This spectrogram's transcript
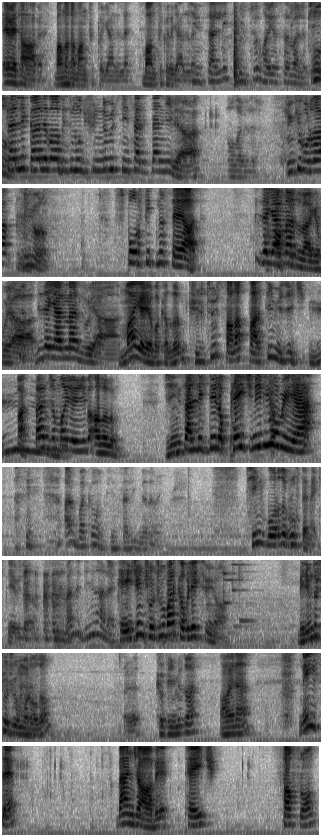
Evet abi. Bana da mantıklı geldi. Mantıklı geldi. Tinsellik, kültür, hayırseverlik. Tinsellik galiba bizim o düşündüğümüz tinsellikten değil ya. Olabilir. Çünkü burada bilmiyorum. Spor, fitness, seyahat. Bize gelmez be aga bu ya. Bize gelmez bu ya. Maya'ya bakalım. Kültür, sanat, parti, müzik. Üü. Bak bence Maya'yı bir alalım. Cinsellik değil o. Paige ne diyor bu ya? Abi bakalım tinsellik ne demek? Tin bu arada ruh demek diye biliyorum. Ben de dinle alakalı. Paige'in çocuğu var kabul etmiyor. Benim de çocuğum var oğlum. Evet. Köpeğimiz var. Aynen. Neyse. Bence abi Paige, Saffron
